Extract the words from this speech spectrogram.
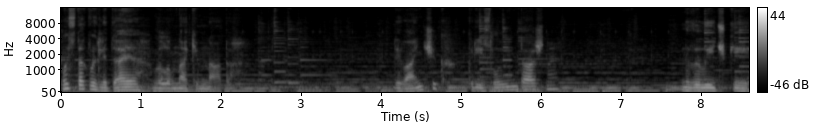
Ось так виглядає головна кімната. Диванчик, крісло вінтажне, невеличкий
